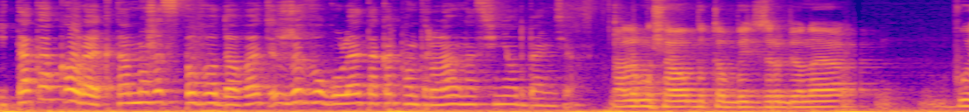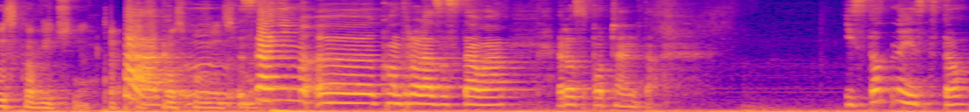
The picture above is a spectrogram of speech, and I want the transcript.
I taka korekta może spowodować, że w ogóle taka kontrola u nas się nie odbędzie. Ale musiałoby to być zrobione błyskawicznie. Tak, Tak, zanim e, kontrola została rozpoczęta. Istotne jest to,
